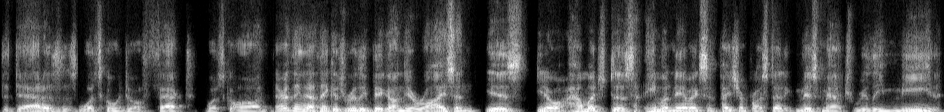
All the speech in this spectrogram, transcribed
the data is, is what's going to affect what's going on. The other thing that I think is really big on the horizon is, you know, how much does hemodynamics and patient prosthetic mismatch really mean?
